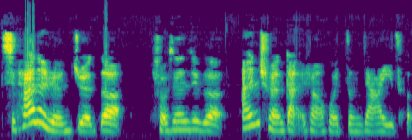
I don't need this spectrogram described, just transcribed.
其他的人觉得，首先这个安全感上会增加一层。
